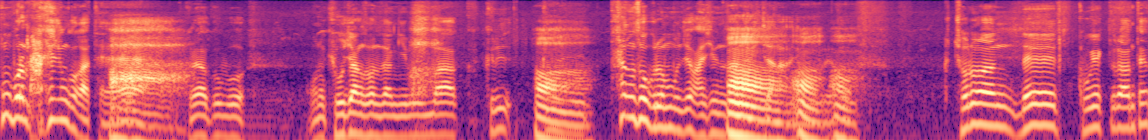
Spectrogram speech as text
홍보를 막 해준 것 같아. 아, 그래갖고 뭐 어느 교장 선생님은 막 그, 아, 탄소 그런 문제 에 관심 있는 분들 아, 있잖아요. 아, 그래서 아, 저런 내 고객들한테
